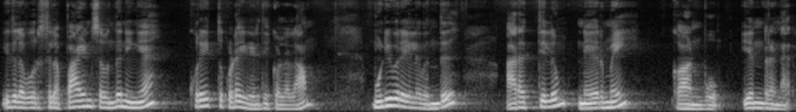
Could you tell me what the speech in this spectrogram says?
இதில் ஒரு சில பாயிண்ட்ஸை வந்து நீங்கள் குறைத்து கூட எழுதி கொள்ளலாம். முடிவுரையில் வந்து அறத்திலும் நேர்மை காண்போம் என்றனர்.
